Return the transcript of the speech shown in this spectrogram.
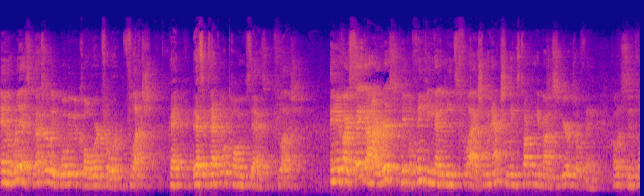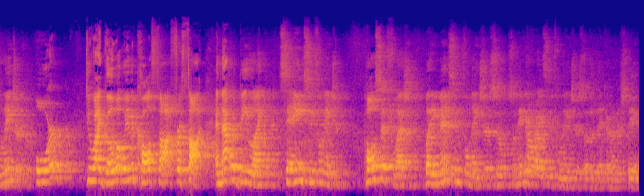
and wrist? That's really what we would call word for word flesh. Okay? That's exactly what Paul says flesh. And if I say that, I risk people thinking that it means flesh, when actually he's talking about a spiritual thing called a sinful nature. Or do I go what we would call thought for thought? And that would be like saying sinful nature. Paul said flesh, but he meant sinful nature, so, so maybe I'll write sinful nature so that they can understand.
